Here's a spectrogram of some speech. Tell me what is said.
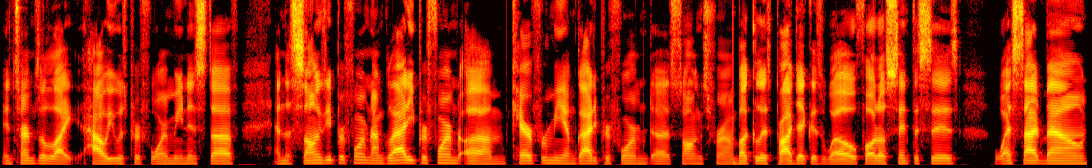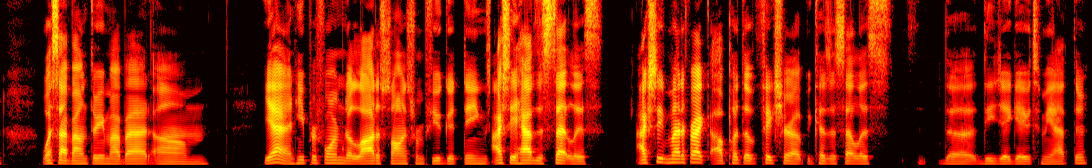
in terms of like how he was performing and stuff and the songs he performed. I'm glad he performed um Care for Me. I'm glad he performed uh, songs from Bucket Project as well, Photosynthesis, West Side Bound. West Side Bound 3, my bad. Um, yeah, and he performed a lot of songs from Few Good Things. I actually have the set list. Actually, matter of fact, I'll put the picture up because the set list the DJ gave it to me after.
